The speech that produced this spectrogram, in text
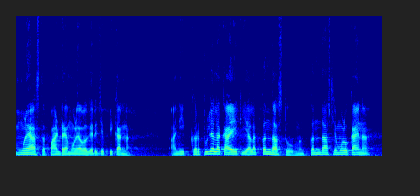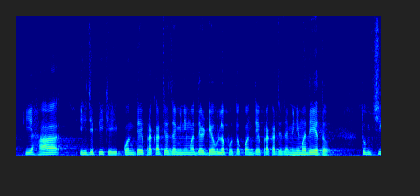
मुळ्या असतात पांढऱ्या मुळ्या वगैरे जे पिकांना. आणि करटुल्याला काय आहे की याला कंद असतो. मग कंद असल्यामुळं काय ना की हा हे जे पीक आहे कोणत्याही प्रकारच्या जमिनीमध्ये डेव्हलप होतं कोणत्याही प्रकारच्या जमिनीमध्ये येतं. तुमची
